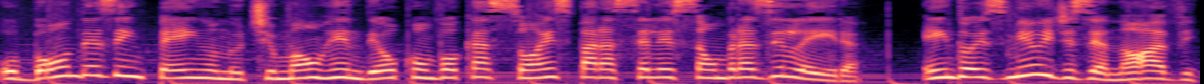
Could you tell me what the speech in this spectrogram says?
O bom desempenho no timão rendeu convocações para a seleção brasileira. Em 2019,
